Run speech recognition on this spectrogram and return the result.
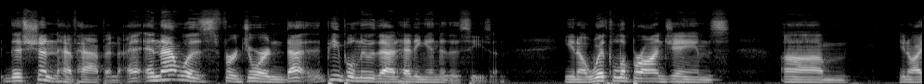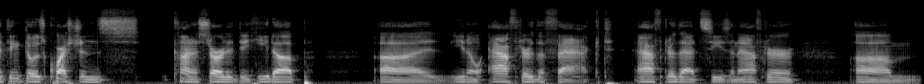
this shouldn't have happened, and that was for Jordan. That people knew that heading into the season. You know, with LeBron James, um, you know, I think those questions kind of started to heat up. Uh, you know, after the fact, after that season, after um,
